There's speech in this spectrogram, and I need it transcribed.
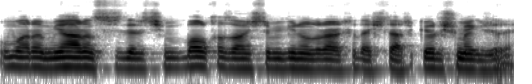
Umarım yarın sizler için bol kazançlı bir gün olur arkadaşlar. Görüşmek üzere.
